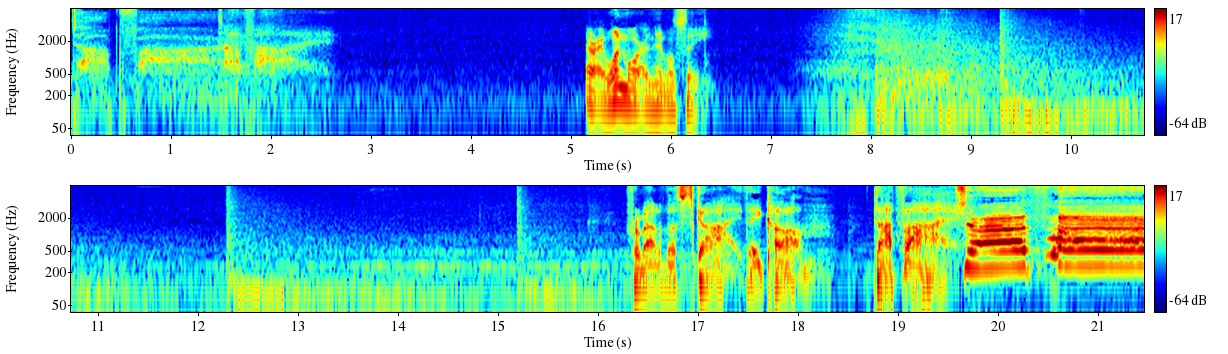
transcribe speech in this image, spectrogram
Top five. Top five. All right, one more, and then we'll see. From out of the sky they come. Top five. Top five.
